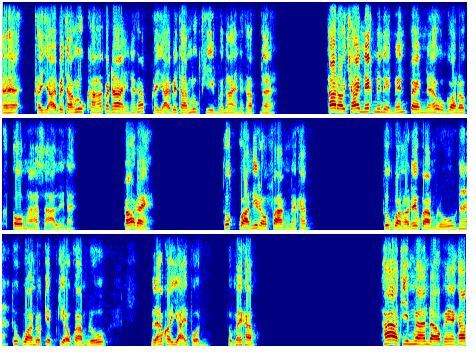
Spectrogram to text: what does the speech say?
นะฮะขยายไปทางลูกค้าก็ได้นะครับ ขยายไปทางลูกทีมก็ได้นะครับนะ ถ้าเราใช้ next management เป็นนะองค์กรเราโตมหาศาลเลยนะ เพราะอะไร ทุกวันที่เราฟังนะครับ ทุกวันเราได้ความรู้นะ ทุกวันเราเก็บเกี่ยวความรู้ แล้วขยายผล ถูกไหมครับ ถ้าทีมงานเราเป็นครับ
